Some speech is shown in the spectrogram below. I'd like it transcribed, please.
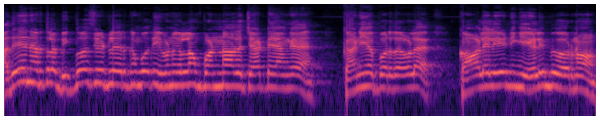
அதே நேரத்தில் பிக் பாஸ் வீட்டில் இருக்கும்போது இவனுங்கெல்லாம் பண்ணாத சேட்டையாங்க. கனியை பொறுத்தளவுல காலையிலேயே நீங்க எழும்பி வரணும்.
